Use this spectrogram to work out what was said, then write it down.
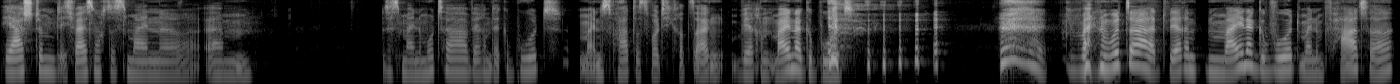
Ja, stimmt. Ich weiß noch, dass meine, ähm, dass meine Mutter während der Geburt meines Vaters, wollte ich gerade sagen, während meiner Geburt. meine Mutter hat während meiner Geburt meinem Vater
